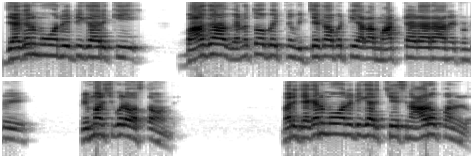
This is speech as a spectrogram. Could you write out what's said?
జగన్మోహన్ రెడ్డి గారికి బాగా వెనతో పెట్టిన విద్య కాబట్టి అలా మాట్లాడారా అనేటువంటి విమర్శ కూడా వస్తూ ఉంది. మరి జగన్మోహన్ రెడ్డి గారు చేసిన ఆరోపణలు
